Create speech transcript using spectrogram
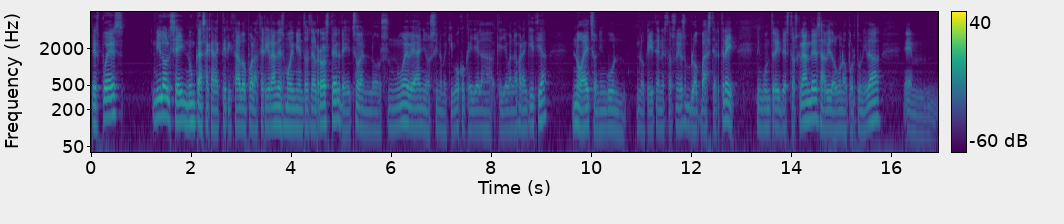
Después, Neil Olshey nunca se ha caracterizado por hacer grandes movimientos del roster. De hecho, en los nueve años, si no me equivoco, que, llega, que lleva en la franquicia, no ha hecho ningún, lo que dicen en Estados Unidos, blockbuster trade. Ningún trade de estos grandes. Ha habido alguna oportunidad. Em,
